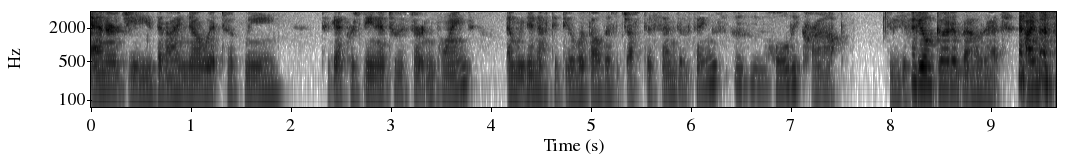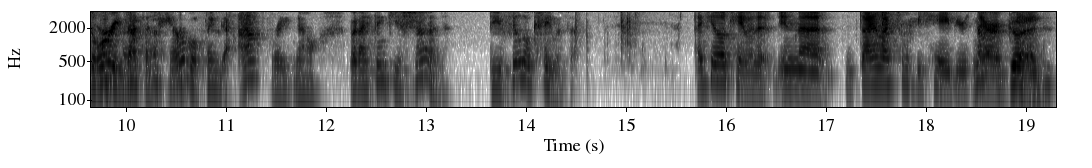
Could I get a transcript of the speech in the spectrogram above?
energy that I know it took me to get Christina to a certain point, and we didn't have to deal with all this justice end of things. hmm Holy crap. Do you feel good about it? I'm sorry, that's a terrible thing to ask right now, but I think you should. Do you feel okay with it? I feel okay with it. In the dialectical behavior therapy. good.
